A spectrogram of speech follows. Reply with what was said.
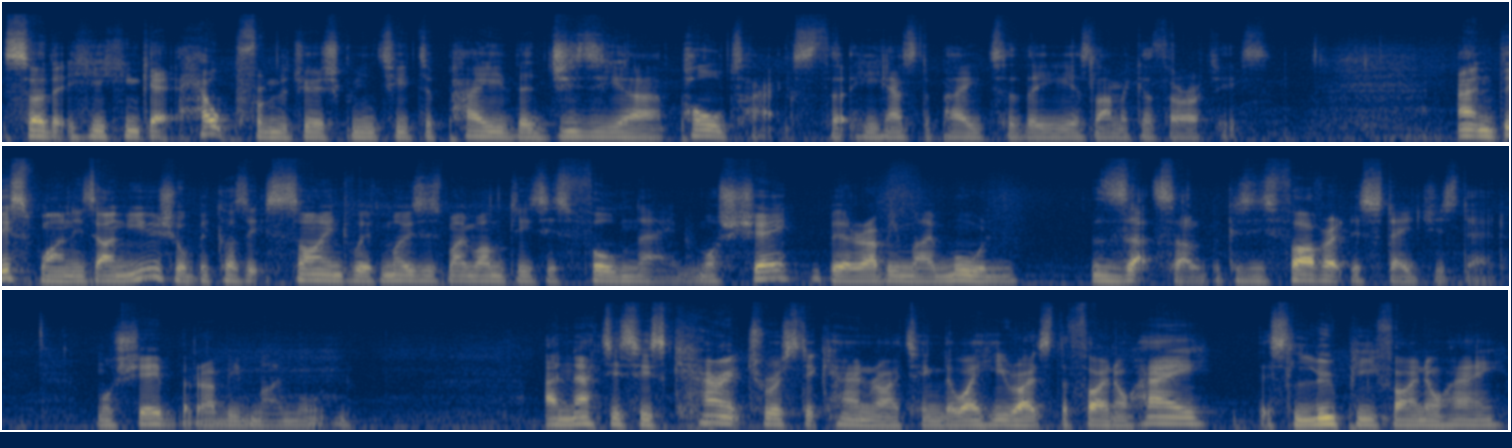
so that he can get help from the Jewish community to pay the jizya poll tax that he has to pay to the Islamic authorities. And this one is unusual because it's signed with Moses Maimonides' full name, Moshe Berabi Maimun Zatzal, because his father at this stage is dead. Moshe Berabi Maimun. And that is his characteristic handwriting, the way he writes the final hey, this loopy final hay,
